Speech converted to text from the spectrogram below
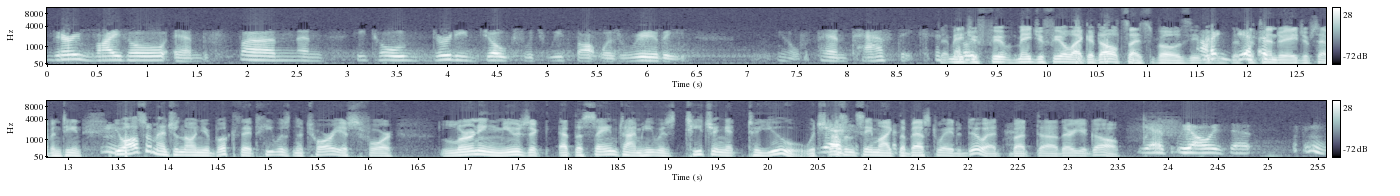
very vital and fun, and he told dirty jokes, which we thought was really, you know, fantastic. That made you feel made you feel like adults, I suppose, even I at the tender age of seventeen. You also mentioned though in your book that he was notorious for learning music at the same time he was teaching it to you, which Yes. doesn't seem like the best way to do it, but uh, there you go. Yes, we always uh,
